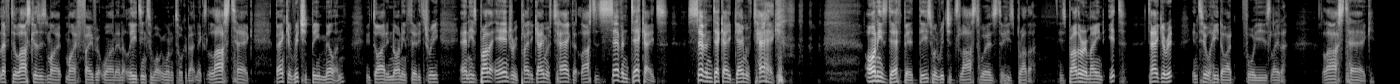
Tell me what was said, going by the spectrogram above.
left to last because it's my, my favourite one and it leads into what we want to talk about next. Last tag. Banker Richard B. Mellon who died in 1933, and his brother Andrew played a game of tag that lasted seven decades. Seven decade game of tag. On his deathbed, these were Richard's last words to his brother. His brother remained it, tag it, until he died four years later. Last tag.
